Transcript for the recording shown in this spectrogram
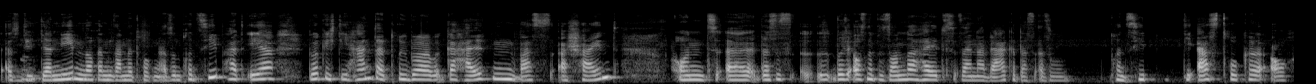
also die daneben noch in Sammeldrucken. Also im Prinzip hat er wirklich die Hand darüber gehalten, was erscheint. Und äh, das ist äh, durchaus eine Besonderheit seiner Werke, dass also im Prinzip die Erstdrucke auch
